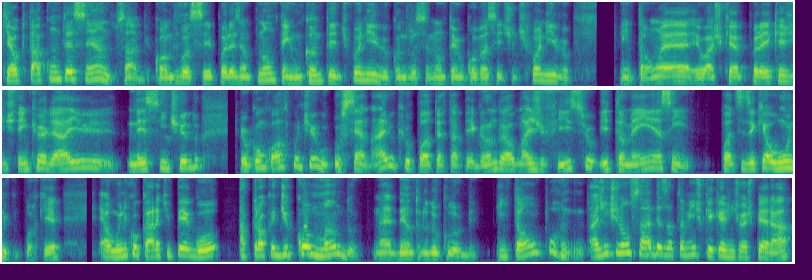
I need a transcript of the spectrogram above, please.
que é o que está acontecendo, sabe? Quando você, por exemplo, não tem um Kanté disponível, quando você não tem um Kovacic disponível. Então, é, eu acho que é por aí que a gente tem que olhar e, nesse sentido, eu concordo contigo. O cenário que o Potter está pegando é o mais difícil e também, assim, pode-se dizer que é o único, porque é o único cara que pegou a troca de comando né, dentro do clube. Então, por, a gente não sabe exatamente o que, que a gente vai esperar.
